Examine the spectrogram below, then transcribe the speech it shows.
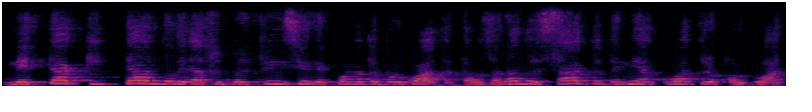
me está quitando de la superficie de 4x4. Estamos hablando exacto, tenía 4x4.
